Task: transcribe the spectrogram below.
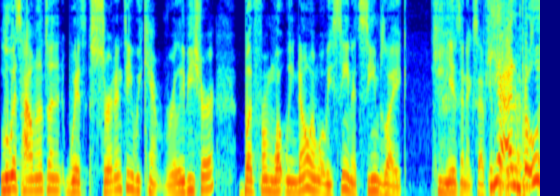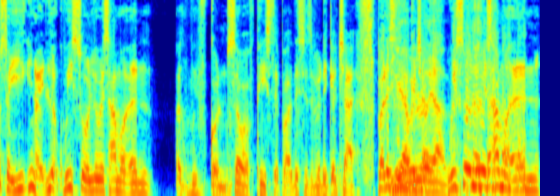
Lewis Hamilton with certainty. We can't really be sure, but from what we know and what we've seen, it seems like he is an exception. Yeah, and but also, you, you know, look, we saw Lewis Hamilton. Uh, we've gone so off pieced it, but this is a really good chat. But this is Yeah, a good we chat. have. We saw Lewis Hamilton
